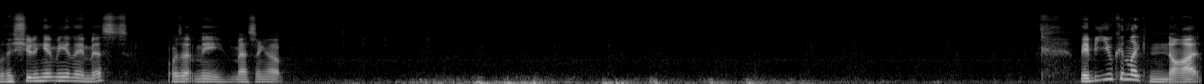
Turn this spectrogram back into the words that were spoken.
Were they shooting at me and they missed? Or was that me messing up? Maybe you can like not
